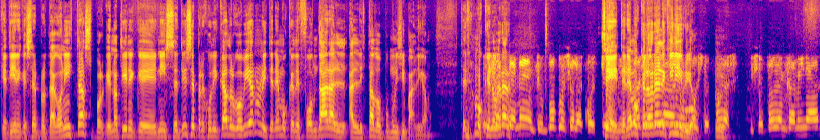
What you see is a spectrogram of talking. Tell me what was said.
que tienen que ser protagonistas, porque no tiene que ni sentirse perjudicado el gobierno, ni tenemos que desfondar al, al Estado municipal, digamos. Tenemos que lograr... Exactamente, un poco esa es la cuestión. Sí, tenemos que lograr el equilibrio. algo Y se, pueda, Mm. y se pueda encaminar,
